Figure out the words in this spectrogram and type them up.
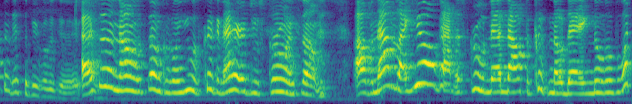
think this would be really good. I should have known something because when you was cooking, I heard you screwing something. off, and I'm like, you don't got to screw nothing off to cook no dang noodles. What?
